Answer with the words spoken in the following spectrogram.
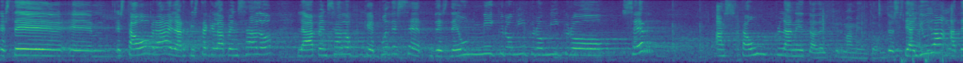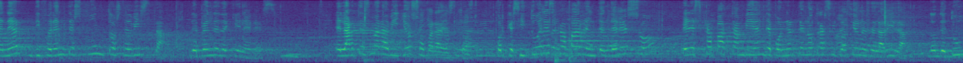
Este, eh, esta obra, el artista que la ha pensado, la ha pensado que puede ser desde un micro, micro, micro ser hasta un planeta del firmamento. Entonces te ayuda a tener diferentes puntos de vista, depende de quién eres. El arte es maravilloso para esto, porque si tú eres capaz de entender eso, eres capaz también de ponerte en otras situaciones de la vida, donde tú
